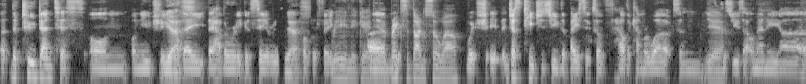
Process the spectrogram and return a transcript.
uh, the two dentists on on YouTube. Yes. They they have a really good series of Yes. photography. Really good. yeah, Um, breaks it down so well. which it, it just teaches you the basics of how the camera works, and you Yeah. can just use that on any uh,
